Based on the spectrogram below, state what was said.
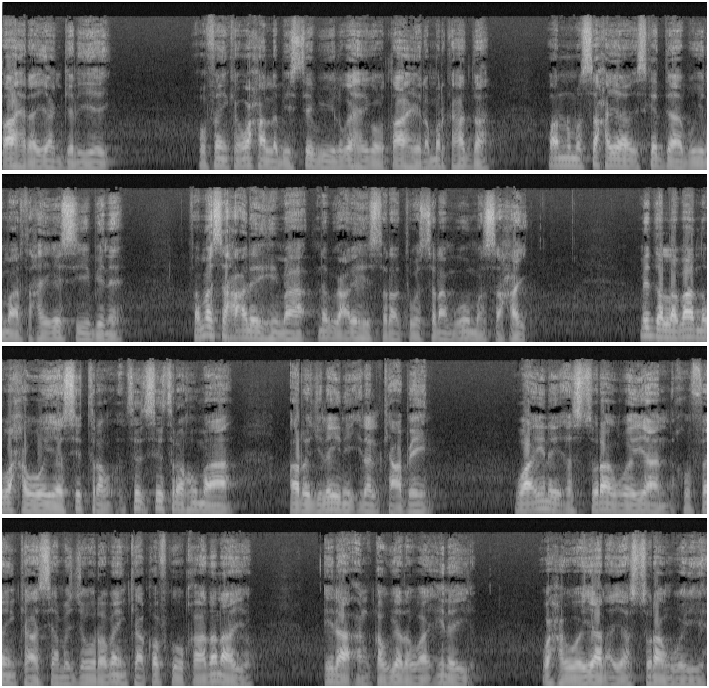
daahir ayaan geliyey. Khufeynkan waxaan labiistay buu yihi lugahaygoo daahira marka hadda waanu masaxayaa iska daa buu yihi maarata ha iga siibine. Famasaxa calayhimaa nabigu calayhi salaatu wasalaam wuu masaxay. Midda labaadna waxa weeye sitrahumaa arajlayni ila alkacbeyn waa inay asturaan weeyaan khufeynkaasi ama jawrabeynka qofka uu qaadanayo ilaa anqowyada waa inay waxa weeyaan ay asturaan weeye.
